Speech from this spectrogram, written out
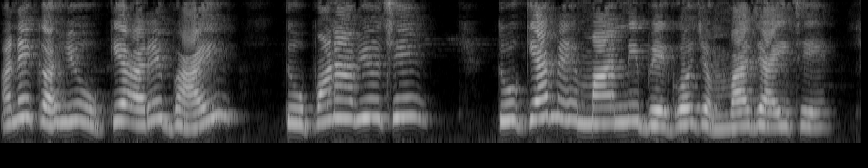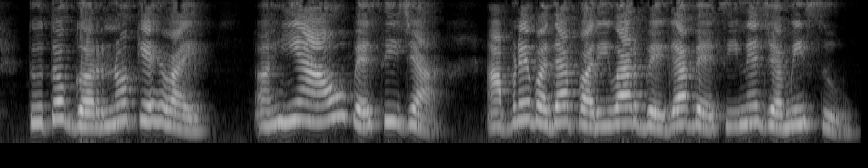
અને કહ્યું કે, અરે ભાઈ, તું પણ આવ્યો છે? તું ક્યાં મહેમાનની ભેગો જમવા જાય છે? તું તો ઘરનો કહેવાય. અહીંયા આવ બેસી જા. આપણે બધા પરિવાર ભેગા બેસીને જમીશું.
